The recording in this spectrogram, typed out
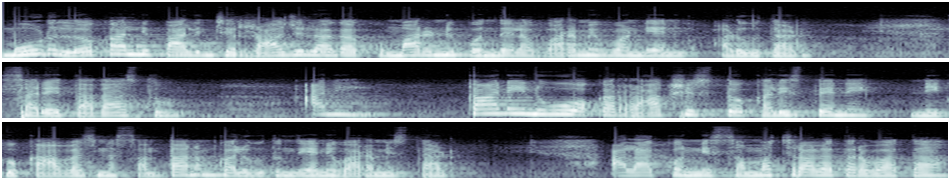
మూడు లోకాల్ని పాలించే రాజులాగా కుమారుణ్ణి పొందేలా వరం ఇవ్వండి అని అడుగుతాడు. సరే తదాస్తు. అని కానీ నువ్వు ఒక రాక్షసితో కలిస్తేనే నీకు కావలసిన సంతానం కలుగుతుంది అని వరమిస్తాడు. అలా కొన్ని సంవత్సరాల తర్వాత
